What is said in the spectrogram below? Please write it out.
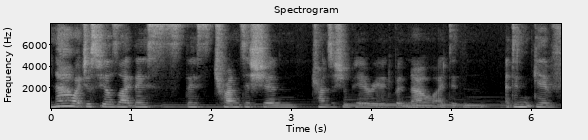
Now it just feels like this this transition transition period, but no, I didn't I didn't give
